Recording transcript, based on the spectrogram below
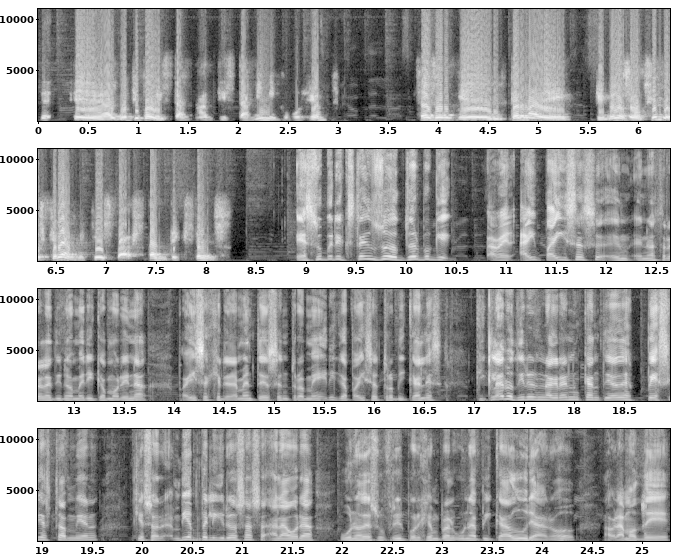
eh, algún tipo de antihistamínico, por ejemplo. El tema de primeros auxilios, créanme que es bastante extenso. Es súper extenso, doctor, porque a ver, hay países en, nuestra Latinoamérica morena, países generalmente de Centroamérica, países tropicales, que claro, tienen una gran cantidad de especies también que son bien peligrosas a la hora uno de sufrir, por ejemplo, alguna picadura, ¿no? Hablamos de,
